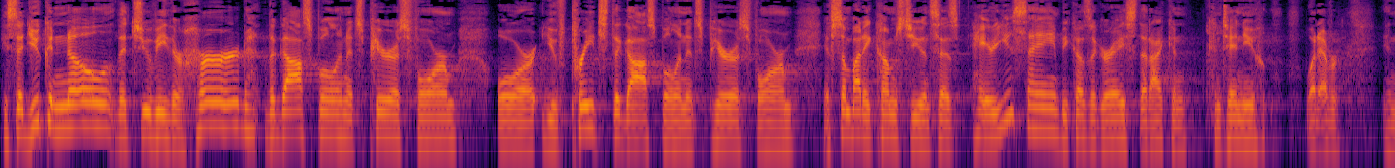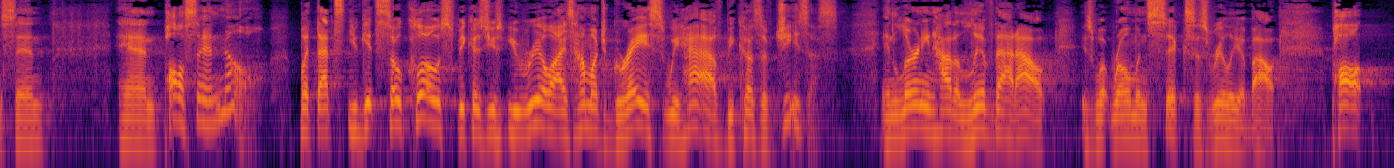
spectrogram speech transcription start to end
he said, You can know that you've either heard the gospel in its purest form or you've preached the gospel in its purest form, if somebody comes to you and says, Hey, are you saying because of grace that I can continue whatever in sin? And Paul's saying, No. But that's, you get so close because you, you realize how much grace we have because of Jesus. And learning how to live that out is what Romans 6 is really about. Paul,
